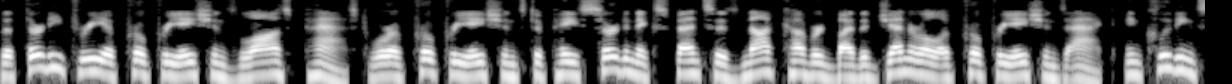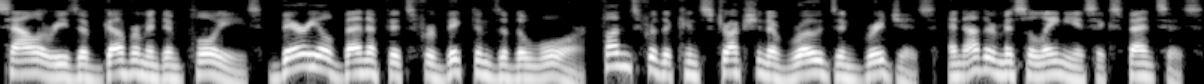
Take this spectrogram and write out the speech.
The 33 appropriations laws passed were appropriations to pay certain expenses not covered by the General Appropriations Act, including salaries of government employees, burial benefits for victims of the war, funds for the construction of roads and bridges, and other miscellaneous expenses.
